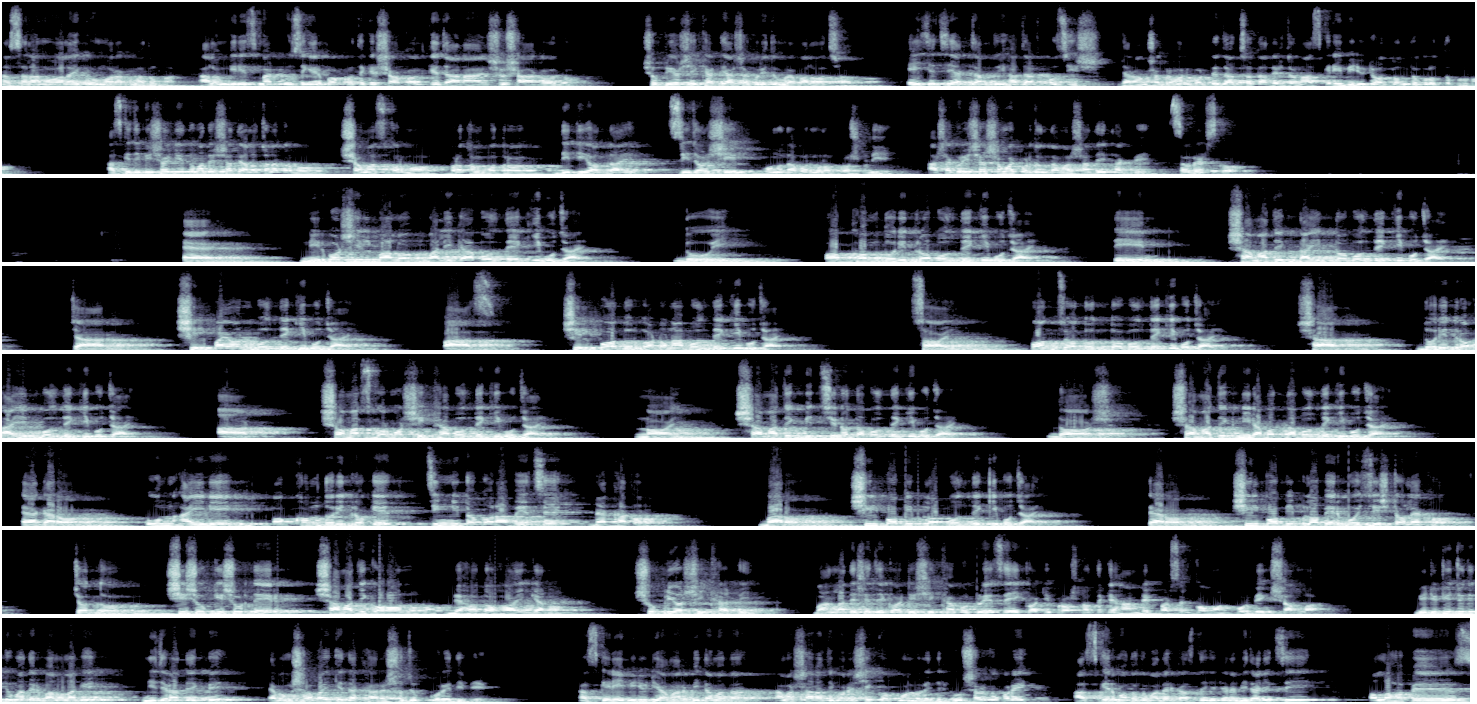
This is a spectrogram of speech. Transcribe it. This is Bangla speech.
আসসালামু আলাইকুম রহমতুল্লাহ। আলমগীর স্মার্ট কোচিং এর পক্ষ থেকে সকলকে জানায় সুস্বাগত। সুপ্রিয় শিক্ষার্থী, আশা করি তোমরা ভালো আছো। এইচএসসি এক্সাম দুই হাজার পঁচিশ, যারা অংশগ্রহণ করতে যাচ্ছ, তাদের জন্য আজকের এই ভিডিওটি অত্যন্ত গুরুত্বপূর্ণ। আজকে যে বিষয় নিয়ে তোমাদের সাথে আলোচনা করব, সমাজকর্ম, প্রথম পত্র, দ্বিতীয় অধ্যায়, সৃজনশীল, অনুধাবনমূলক প্রশ্ন নিয়ে। আশা করি শেষ সময় পর্যন্ত আমার সাথেই থাকবে। সো লেটস গো এক, নির্ভরশীল বালক বালিকা বলতে কি বোঝায়? দুই, অক্ষম দরিদ্র বলতে কি বোঝায়? তিন, সামাজিক দায়িত্ব বলতে কি বোঝায়? চার, শিল্পায়ন বলতে কি বোঝায়? পাঁচ, শিল্প দুর্ঘটনা বলতে কি বোঝায়? ছয়, পঞ্চদত্ত বলতে কি বোঝায়? সাত, দরিদ্র আইন বলতে কি বোঝায়? আট, সমাজকর্ম শিক্ষা বলতে কি বোঝায়? নয়, সামাজিক বিচ্ছিন্নতা বলতে কি বোঝায়? দশ, সামাজিক নিরাপত্তা বলতে কি বোঝায়? এগারো, কোন আইনে অক্ষম দরিদ্রকে চিহ্নিত করা হয়েছে? ব্যাখ্যা করো। বারো, শিল্প বিপ্লব বলতে কি বোঝায়? তেরো, শিল্প বিপ্লবের বৈশিষ্ট্য লেখো। চোদ্দ, শিশু কিশোরদের সামাজিকরণ ব্যাহত হয় কেন? সুপ্রিয় শিক্ষার্থী, বাংলাদেশে যে কয়টি শিক্ষা বোর্ড রয়েছে, এই কয়টি প্রশ্ন থেকে হান্ড্রেড পার্সেন্ট কমন করবে ইনশাল্লাহ ভিডিওটি যদি তোমাদের ভালো লাগে, নিজেরা দেখবে এবং সবাইকে দেখার সুযোগ করে দিবে। আজকের এই ভিডিওটি আমার পিতামাতা, আমার সারা জীবনের শিক্ষক মণ্ডলীদেরকে উৎসর্গ করে আজকের মতো তোমাদের কাছ থেকে এখানে বিদায় নিচ্ছি। আল্লাহ হাফেজ।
